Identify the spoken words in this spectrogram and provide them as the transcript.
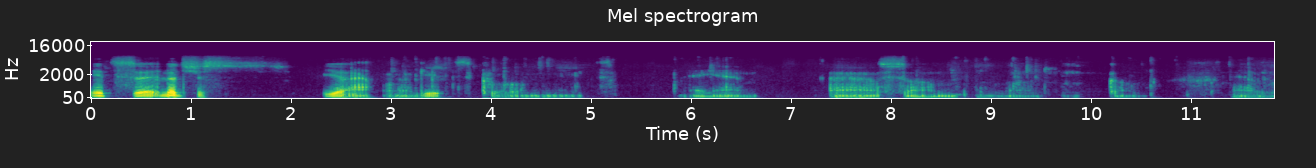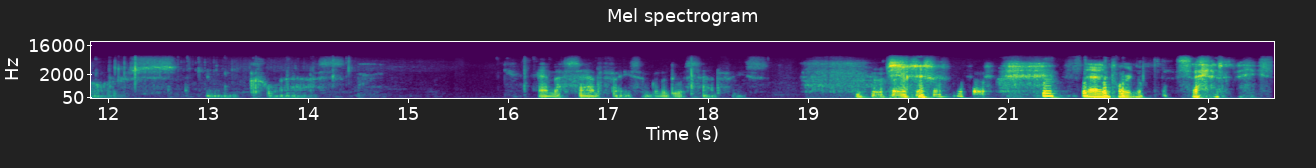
It's uh, let's just yeah git commit am uh, some code errors in class and a sad face. I'm gonna do a sad face. That important? Sad face.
